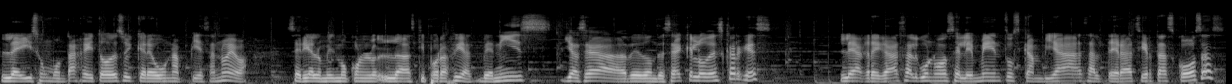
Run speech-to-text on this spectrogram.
le hizo un montaje y todo eso y creó una pieza nueva. Sería lo mismo con las tipografías. Venís, ya sea de donde sea que lo descargues, le agregas algunos elementos, cambias, alteras ciertas cosas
